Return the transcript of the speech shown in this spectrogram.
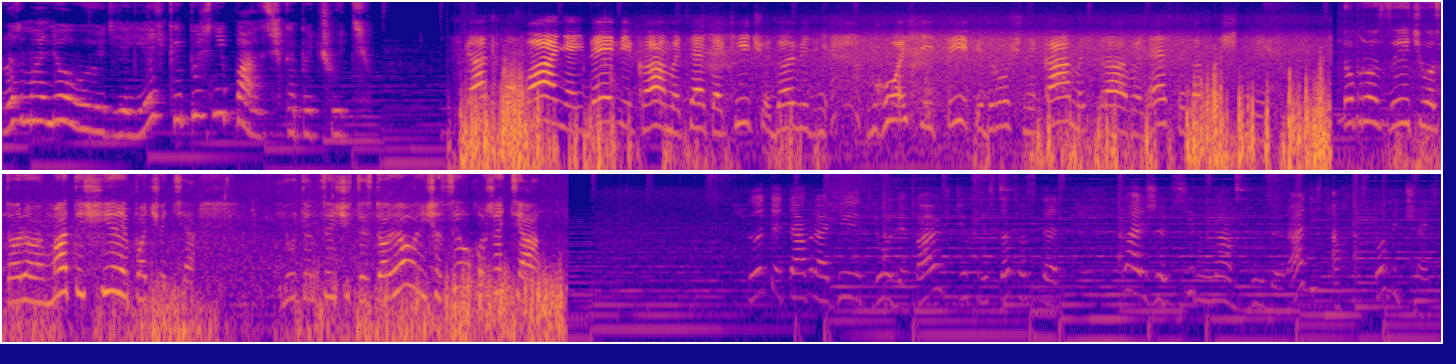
розмальовують яєчки, пишні пасочки печуть. Святкування йде віками, це такі чудові дні. В гості йти підручниками, страви нести запашні. Доброзичливо, здоров'я, мати щире почуття. Людям зичити здоров'я і щасливого життя. Тут і там радіють люди, кажуть, що Христос воскрес. Хай же всім нам буде радість, а Христові честь.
